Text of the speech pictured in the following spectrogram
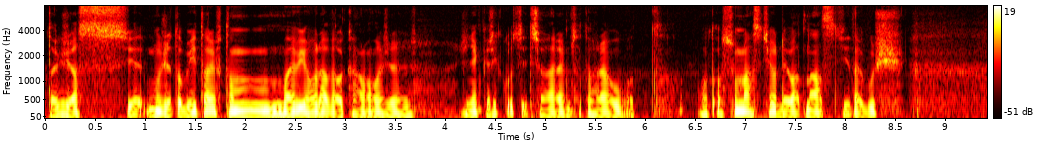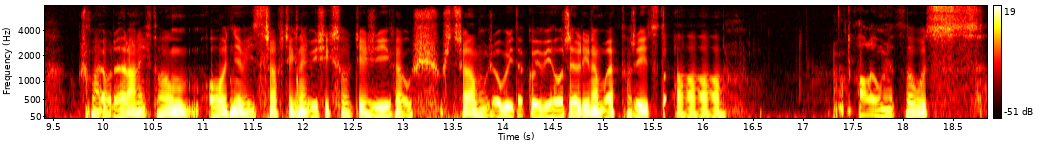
takže asi je, může to být tady v tom moje výhoda velká, no, že, že někteří kluci třeba, nevím, co to hrajou od, od 18, od 19, tak už už mají odehraných toho o hodně víc třeba v těch nejvyšších soutěžích a už, už třeba můžou být takový vyhořelí, nebo jak to říct. A, ale u mě to vůbec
